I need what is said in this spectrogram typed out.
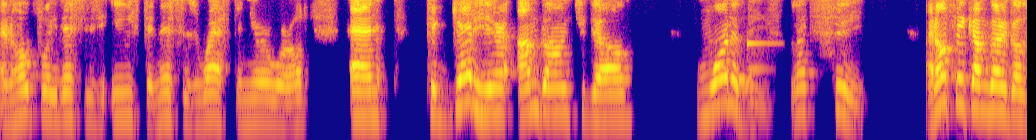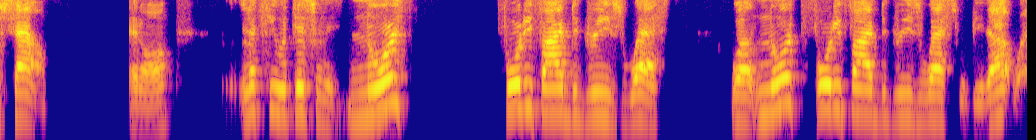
and hopefully this is east and this is west in your world. And to get here, I'm going to go one of these. Let's see. I don't think I'm going to go south at all. Let's see what this one is. North 45 degrees west. Well, north 45 degrees west would be that way.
